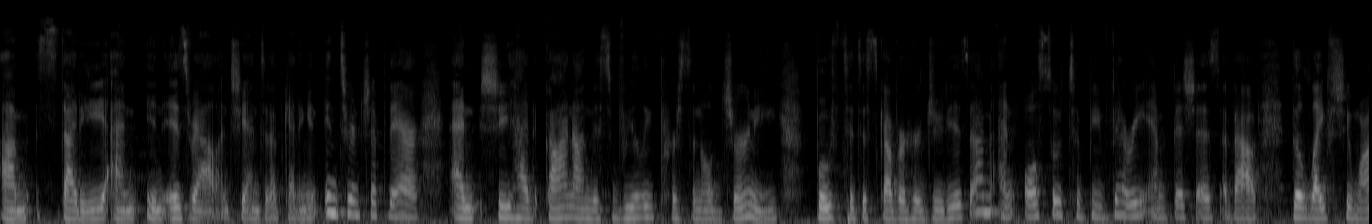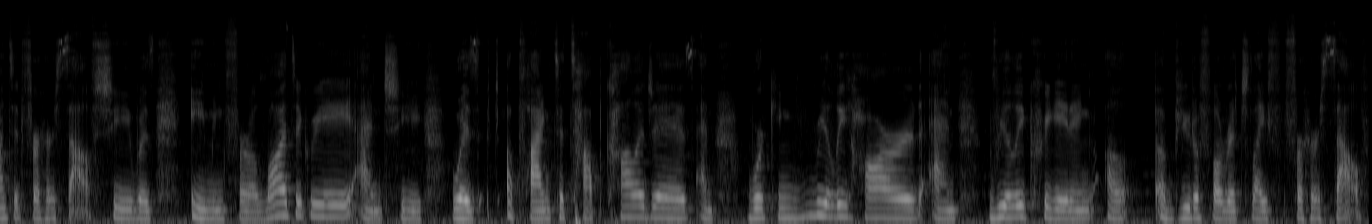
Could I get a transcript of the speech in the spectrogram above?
um, study and in Israel. And she ended up getting an internship there. And she had gone on this really personal journey, both to discover her Judaism and also to be very ambitious about the life she wanted for herself. She was aiming for a law degree and she was applying to top colleges and working really hard and really creating a a beautiful, rich life for herself.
